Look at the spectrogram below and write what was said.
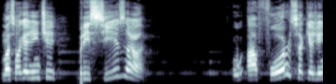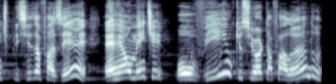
mas só que a gente precisa a força que a gente precisa fazer é realmente ouvir o que o Senhor está falando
